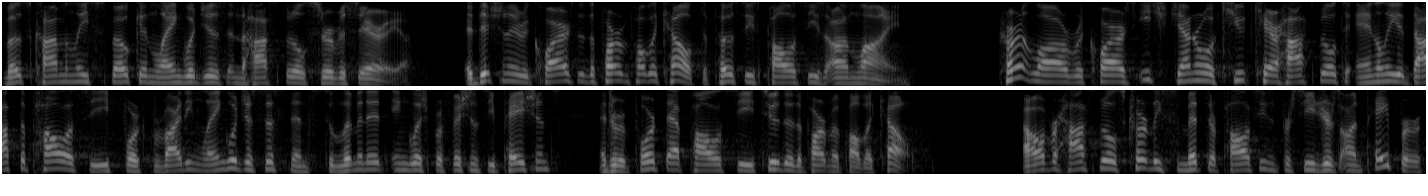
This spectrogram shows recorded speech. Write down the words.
most commonly spoken languages in the hospital service area. Additionally, it requires the Department of Public Health to post these policies online. Current law requires each general acute care hospital to annually adopt a policy for providing language assistance to limited English proficiency patients and to report that policy to the Department of Public Health. However, hospitals currently submit their policies and procedures on paper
